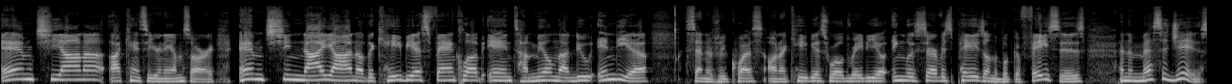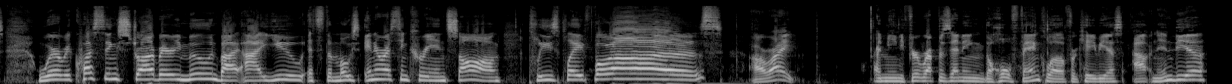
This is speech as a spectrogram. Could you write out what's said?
M. Chiana, I can't say your name, I'm sorry. M. Chinayan of the KBS fan club in Tamil Nadu, India, sent us request on our KBS World Radio English service page on the Book of Faces. And the message is, we're requesting Strawberry Moon by IU. It's the most interesting Korean song. Please play it for us. All right. I mean, if you're representing the whole fan club for KBS out in India,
